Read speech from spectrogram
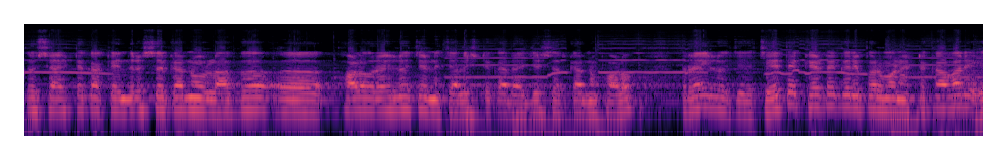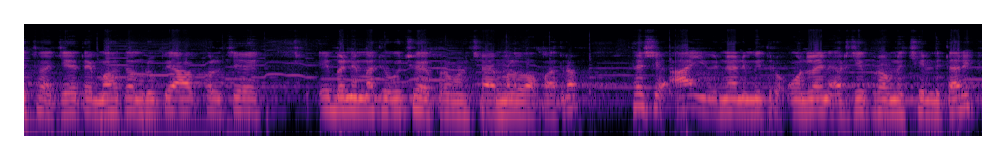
તો સાઠ ટકા કેન્દ્ર સરકારનો લાભ ફાળો રહેલો છે અને ચાલીસ ટકા રાજ્ય સરકારનો ફાળો રહેલો છે. જે તે કેટેગરી પ્રમાણે ટકાવારી અથવા જે તે મહત્તમ રૂપિયા આપેલ છે, એ બંનેમાંથી ઓછો એ પ્રમાણે સહાય મળવા પાત્ર થશે. આ યોજનાની મિત્રો ઓનલાઈન અરજી ફોર્મની છેલ્લી તારીખ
